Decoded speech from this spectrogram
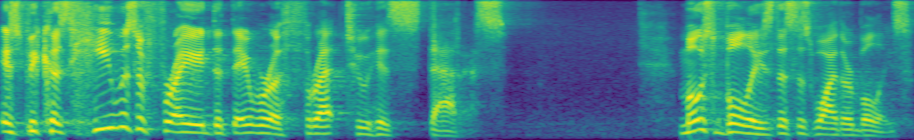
is because he was afraid that they were a threat to his status. Most bullies, this is why they're bullies,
